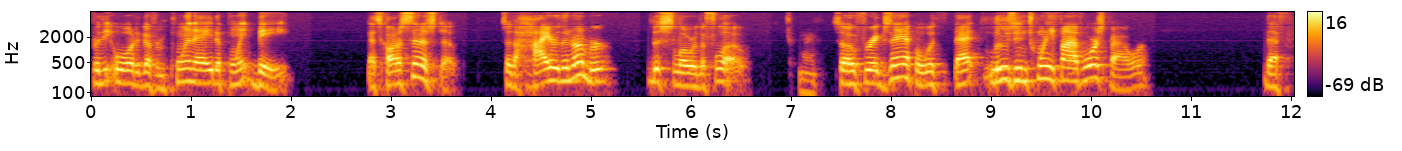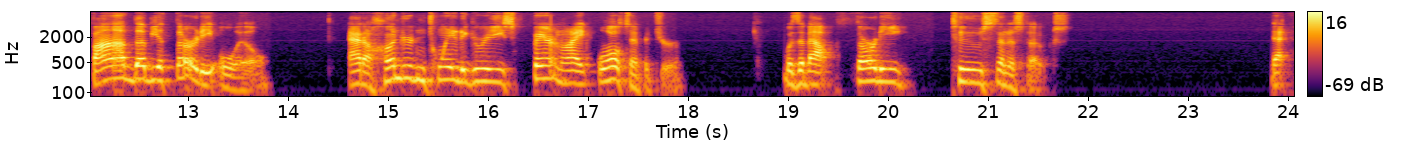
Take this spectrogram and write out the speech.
for the oil to go from point A to point B. That's called a centistoke. So the higher the number, the slower the flow. Right. So, for example, with that losing 25 horsepower, the 5W30 oil at 120 degrees Fahrenheit oil temperature was about 32 centistokes. That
